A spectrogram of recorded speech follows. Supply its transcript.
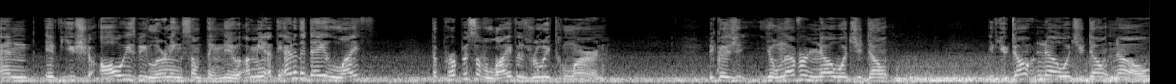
and if you should always be learning something new. I mean, at the end of the day, life, the purpose of life is really to learn. Because you'll never know what you don't. If you don't know what you don't know,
